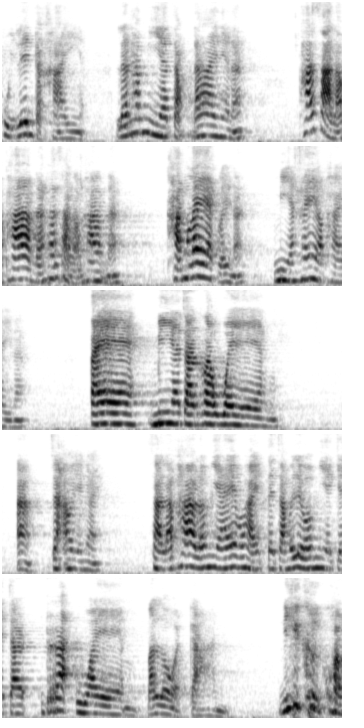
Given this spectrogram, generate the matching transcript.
คุยเล่นกับใครอะ แล้วถ้าเมียจับได้เนี่ยนะ ถ้าสารภาพนะ ถ้าสารภาพนะ ครั้งแรกเลยนะ เมียให้อภัยนะ แต่เมียจะระแวง อะ จะเอาอยัางไง สารภาพแล้วเมียให้อภัย แต่จำไว้เลยว่าเมียแกจะระแวงตลอดการ นี่คือความ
